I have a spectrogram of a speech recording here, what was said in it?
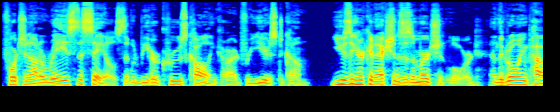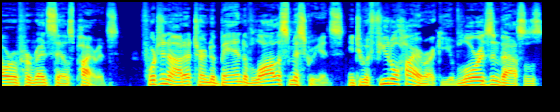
Fortunata raised the sails that would be her crew's calling card for years to come. Using her connections as a merchant lord and the growing power of her Red Sails pirates, Fortunata turned a band of lawless miscreants into a feudal hierarchy of lords and vassals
